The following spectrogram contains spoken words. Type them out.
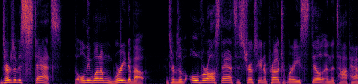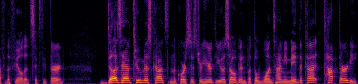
In terms of his stats, the only one I'm worried about in terms of overall stats his strokes gained approach, where he's still in the top half of the field at 63rd. Does have two missed cuts in the course history here at the U.S. Open, but the one time he made the cut, top 30.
